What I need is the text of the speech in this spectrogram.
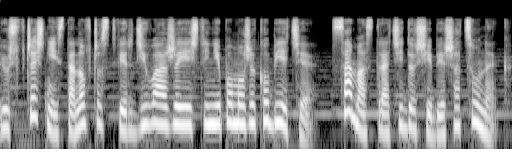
Już wcześniej stanowczo stwierdziła, że jeśli nie pomoże kobiecie, sama straci do siebie szacunek.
